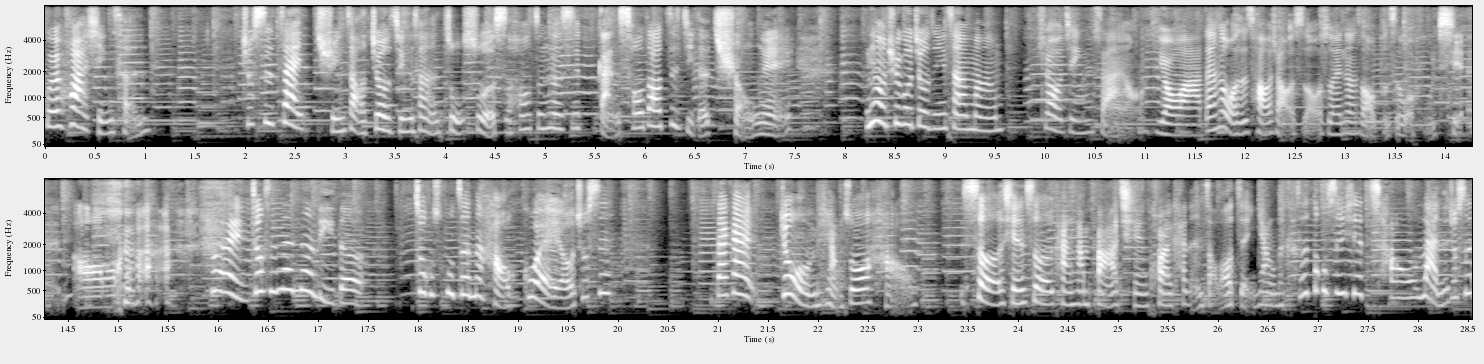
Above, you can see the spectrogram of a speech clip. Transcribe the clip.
规划行程。就是在寻找旧金山的住宿的时候，真的是感受到自己的穷哎！你有去过旧金山吗？旧金山哦，有啊，但是我是超小的时候，所以那时候不是我付钱哦。对，就是在那里的住宿真的好贵哦，就是大概就我们想说好设先设看看八千块，看能找到怎样的，可是都是一些超烂的，就是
